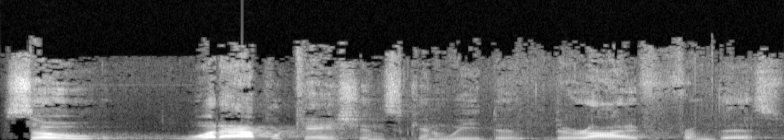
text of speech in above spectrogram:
So, what applications can we de- derive from this?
